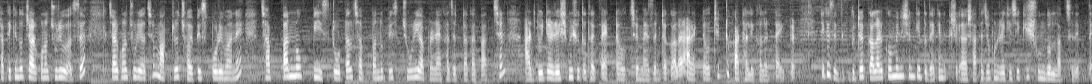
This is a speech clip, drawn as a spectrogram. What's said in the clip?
সাথে কিন্তু চারকোনা চুড়িও আছে। চারকোনা চুড়ি আছে মাত্র ছয় পিস পরিমাণে। ছাপ্পান্ন পিস টোটাল ছাপ্পান্ন পিস চুড়ি আপনারা এক হাজার টাকায় পাচ্ছেন। আর দুইটা রেশমি সুতো থাকবে, একটা হচ্ছে ম্যাজেন্টা কালার আর একটা হচ্ছে একটু কাঠালি কালার টাইপের। ঠিক আছে দুটার কালার কম্বিনেশন কিন্তু দেখেন সাথে যখন রেখেছি কি সুন্দর লাগছে দেখতে।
